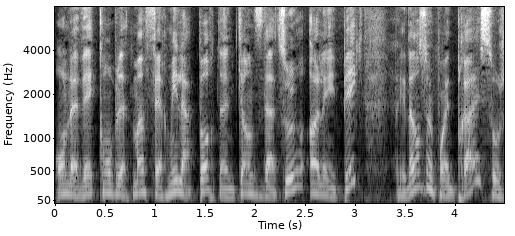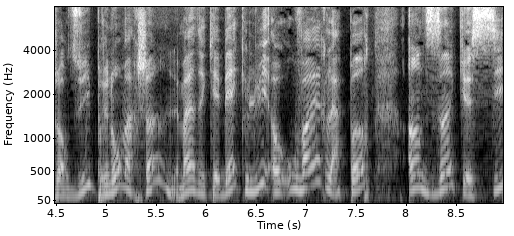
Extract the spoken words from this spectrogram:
on avait complètement fermé la porte à une candidature olympique. Et dans un point de presse aujourd'hui, Bruno Marchand, le maire de Québec, lui a ouvert la porte en disant que si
